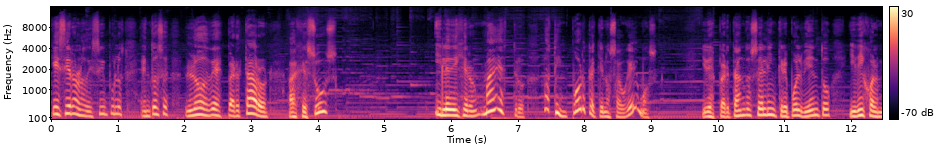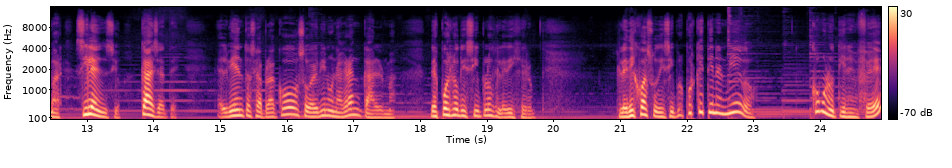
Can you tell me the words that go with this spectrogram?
¿Qué hicieron los discípulos? Entonces los despertaron a Jesús y le dijeron, Maestro, ¿no te importa que nos ahoguemos? Y despertándose él increpó el viento y dijo al mar, Silencio, cállate. El viento se aplacó, sobrevino una gran calma. Después los discípulos le dijeron, le dijo a sus discípulos, ¿por qué tienen miedo? ¿Cómo no tienen fe?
